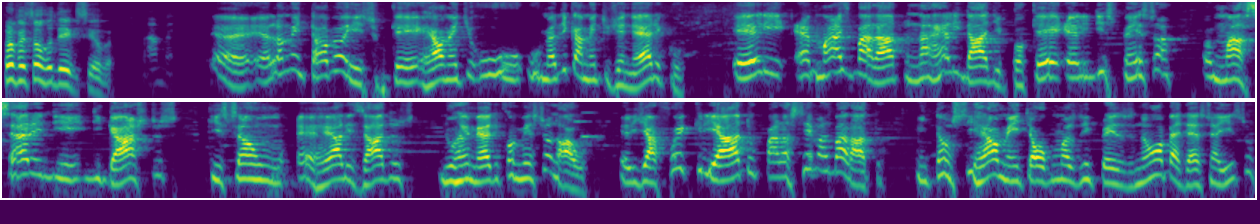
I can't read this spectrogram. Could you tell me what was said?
Professor Rodrigo Silva. É, é lamentável isso, porque realmente o, o medicamento genérico ele é mais barato na realidade, porque ele dispensa uma série de, de gastos que são é, realizados no remédio convencional. Ele já foi criado para ser mais barato. Então, se realmente algumas empresas não obedecem a isso,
